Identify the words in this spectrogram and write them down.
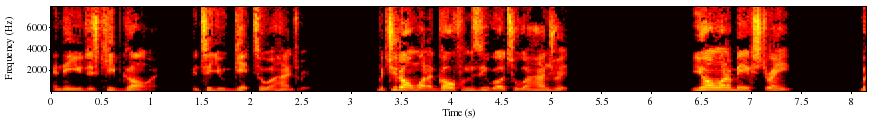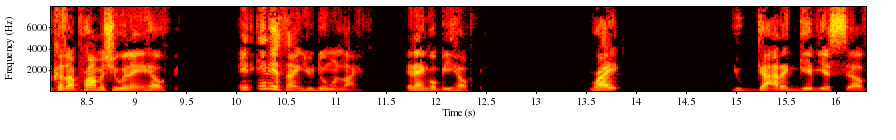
And then you just keep going until you get to 100. But you don't want to go from zero to 100. You don't want to be extreme because I promise you it ain't healthy. In anything you do in life, it ain't going to be healthy. Right? You got to give yourself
